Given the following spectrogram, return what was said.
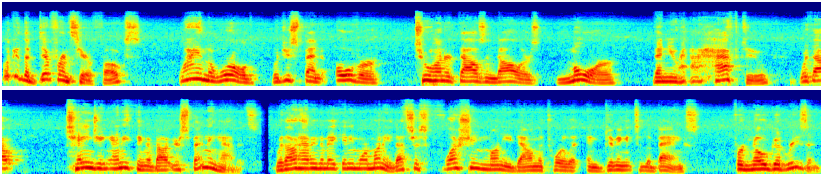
Look at the difference here, folks. Why in the world would you spend over $200,000 more than you have to without changing anything about your spending habits, without having to make any more money? That's just flushing money down the toilet and giving it to the banks for no good reason.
